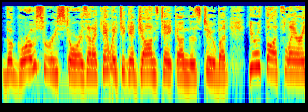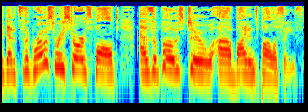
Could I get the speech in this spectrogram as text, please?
the grocery stores? And I can't wait to get John's take on this too. But your thoughts, Larry, that it's the grocery store's fault as opposed to uh, Biden's policies?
